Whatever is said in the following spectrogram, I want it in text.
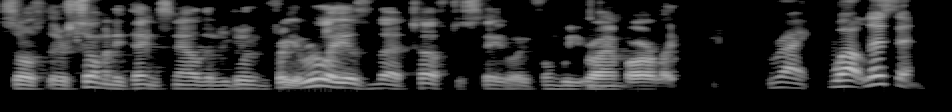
So there's so many things now that are gluten free. It really isn't that tough to stay away from wheat, rye, and barley. Right. Well, listen,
